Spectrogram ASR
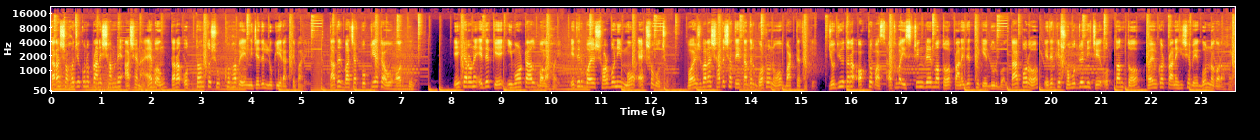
তারা সহজে কোনো প্রাণীর সামনে আসে না এবং তারা অত্যন্ত সূক্ষ্মভাবে নিজেদের লুকিয়ে রাখতে পারে। তাদের বাঁচার প্রক্রিয়াটাও অদ্ভুত। এই কারণে এদেরকে ইমর্টাল বলা হয়। এদের বয়স সর্বনিম্ন একশো বছর। বয়স বাড়ার সাথে সাথে তাদের গঠনও বাড়তে থাকে। যদিও তারা অক্টোপাস অথবা স্ট্রিংরের মতো প্রাণীদের থেকে দুর্বল, তারপরও এদেরকে সমুদ্রের নিচে অত্যন্ত ভয়ঙ্কর প্রাণী হিসেবে গণ্য করা হয়।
